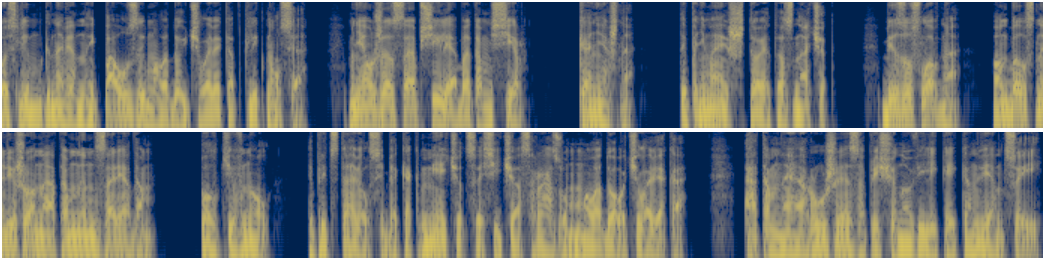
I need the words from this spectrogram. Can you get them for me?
После мгновенной паузы молодой человек откликнулся. Мне уже сообщили об этом, Сир. Конечно. Ты понимаешь, что это значит? Безусловно, он был снаряжен атомным зарядом. Пол кивнул и представил себе, как мечется сейчас разум молодого человека. Атомное оружие запрещено Великой конвенцией.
